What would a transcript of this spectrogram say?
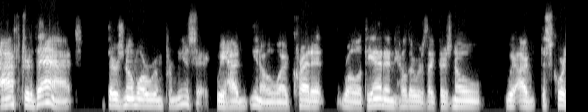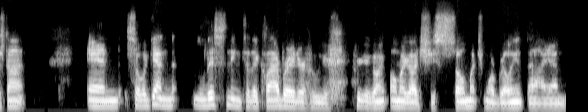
after that there's no more room for music. We had you know a credit roll at the end and hildur was like there's no we, I, the score's done and so again listening to the collaborator who you're, who you're going oh my god she's so much more brilliant than i am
